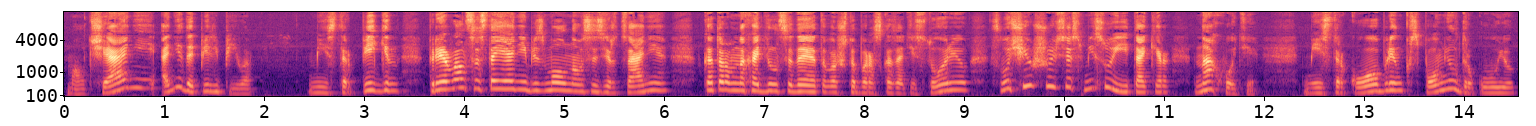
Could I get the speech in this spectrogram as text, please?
В молчании они допили пиво. Мистер Пиггин прервал состояние безмолвного созерцания, в котором находился до этого, чтобы рассказать историю, случившуюся с мисс Уитакер на охоте. Мистер Коблинг вспомнил другую.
